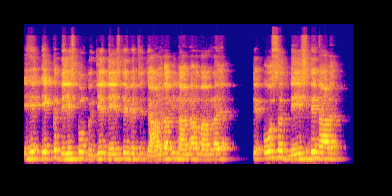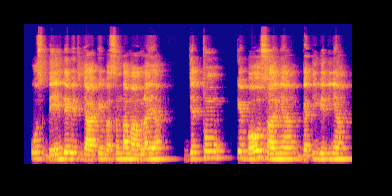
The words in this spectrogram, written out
ਇਹ ਇੱਕ ਦੇਸ਼ ਤੋਂ ਦੂਜੇ ਦੇਸ਼ ਦੇ ਵਿੱਚ ਜਾਣ ਦਾ ਵੀ ਨਾਲ-ਨਾਲ ਮਾਮਲਾ ਹੈ ਤੇ ਉਸ ਦੇਸ਼ ਦੇ ਨਾਲ, ਉਸ ਦੇਸ਼ ਦੇ ਵਿੱਚ ਜਾ ਕੇ ਵਸਣ ਦਾ ਮਾਮਲਾ ਆ, ਜਿੱਥੋਂ ਕਿ ਬਹੁਤ ਸਾਰੀਆਂ ਗਤੀਵਿਧੀਆਂ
